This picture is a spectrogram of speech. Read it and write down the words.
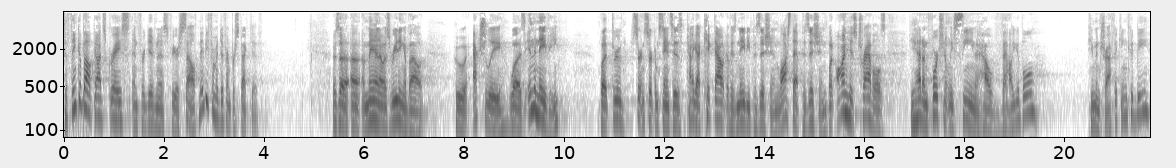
To think about God's grace and forgiveness for yourself, maybe from a different perspective. There's a, a, a man I was reading about who actually was in the Navy, but through certain circumstances kind of got kicked out of his Navy position, lost that position, but on his travels, he had unfortunately seen how valuable human trafficking could be.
